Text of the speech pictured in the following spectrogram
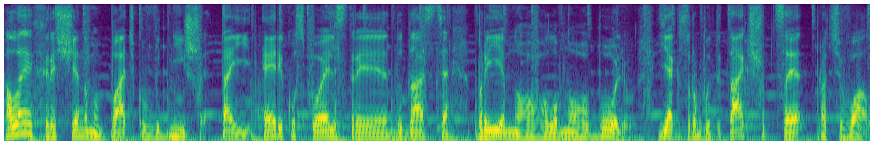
Але хрещеному батьку видніше, та й Еріку Споельстрі додасться приємного головного болю, як зробити так, щоб це працювало.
